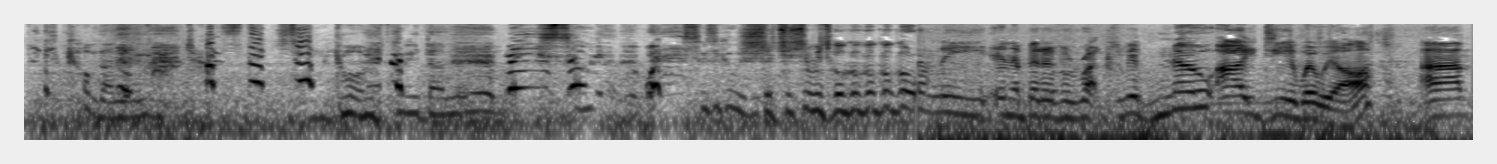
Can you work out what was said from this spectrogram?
people. Come down there. Just a shot. Go on, put it down there. Mate, he's so. Where's he going? Shit, shit, shit, go, go, go, go, go. Currently in a bit of a rut because we have no idea where we are. Um,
